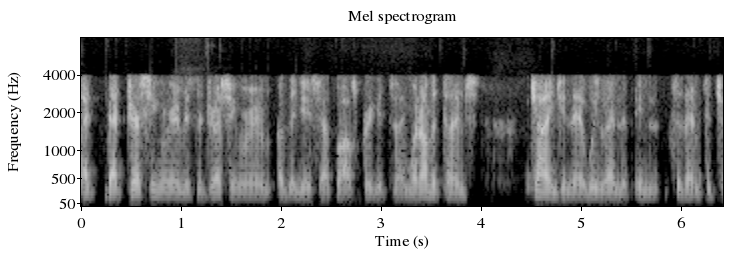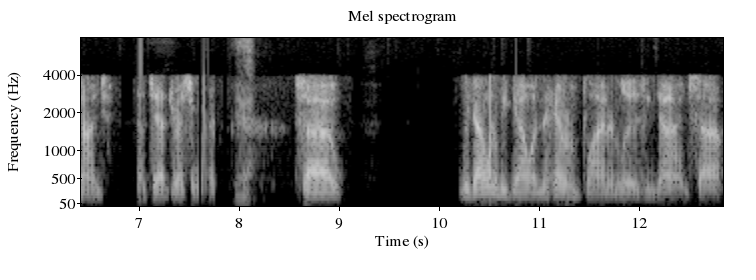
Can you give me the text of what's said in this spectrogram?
That, that dressing room is the dressing room of the New South Wales cricket team. When other teams change in there, we lend it in to them to change. That's our dressing room. Yeah. So we don't want to be going there and playing and losing games. So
